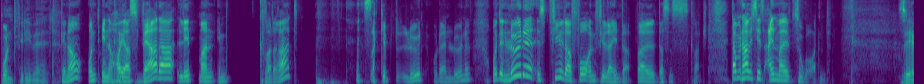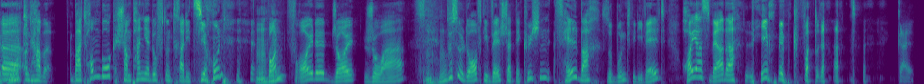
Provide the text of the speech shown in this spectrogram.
bunt wie die Welt. Genau. Und in Okay. Hoyerswerda lebt man im Quadrat. Das ergibt Löhne oder in Löhne. Und in Löhne ist viel davor und viel dahinter, weil das ist Quatsch. Damit habe ich es jetzt einmal zugeordnet. Sehr Äh, gut. und habe Bad Homburg, Champagnerduft und Tradition. Mhm. Bonn, Freude, Joy, Joie. Mhm. Düsseldorf, die Weltstadt der Küchen. Fellbach, so bunt wie die Welt. Hoyerswerda, Leben im Quadrat. Geil.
